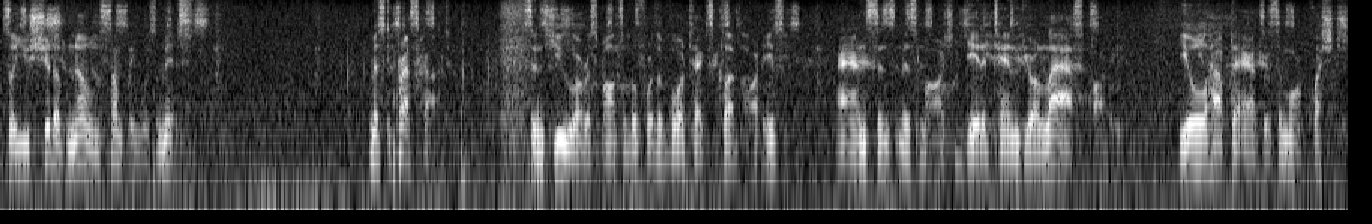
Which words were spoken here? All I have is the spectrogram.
so you should have known something was amiss. Mr. Prescott, since you are responsible for the Vortex Club parties, and since Miss Marsh did attend your last party, you'll have to answer some more questions.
